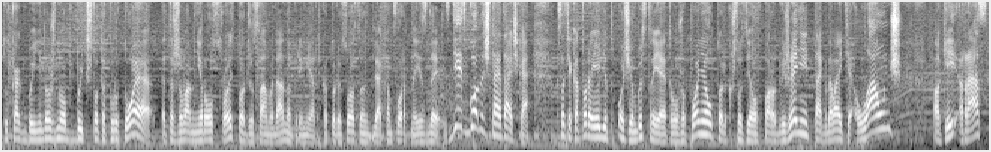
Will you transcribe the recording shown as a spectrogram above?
Тут как бы не должно быть что-то крутое. Это же вам не Rolls-Royce тот же самый, да, например, который создан для комфортной езды. Здесь гоночная тачка, кстати, которая едет очень быстро, я это уже понял, только что сделав пару движений. Так, давайте лаунч. Окей, раз,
